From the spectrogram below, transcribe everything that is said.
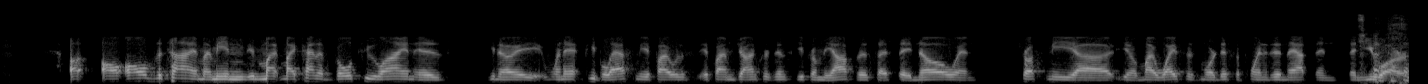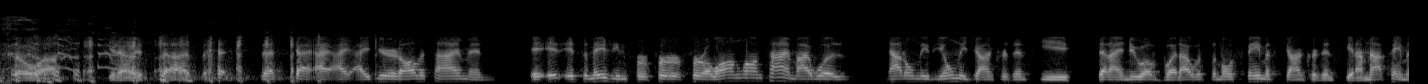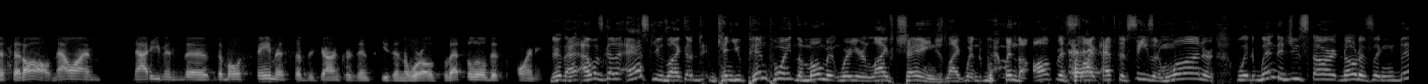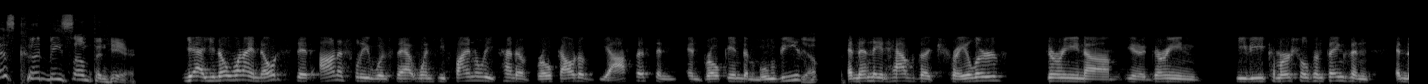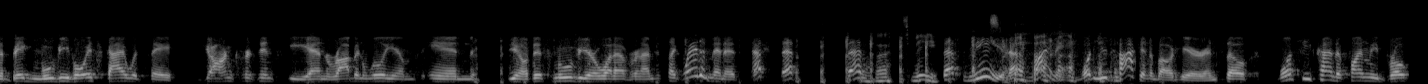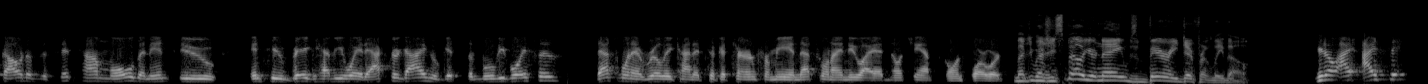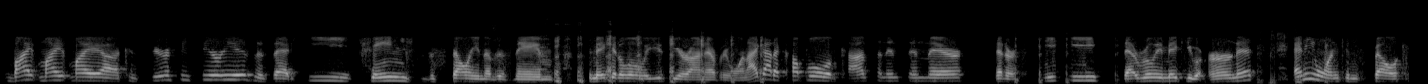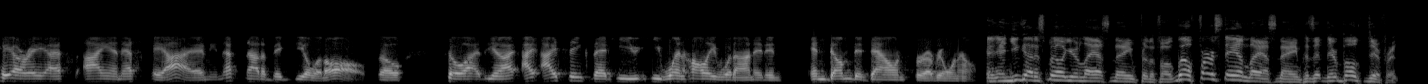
Uh, all, all the time. I mean, my my kind of go-to line is, you know, when it, people ask me if I was if I'm John Krasinski from The Office, I say no, and trust me, uh, you know, my wife is more disappointed in that than than you are. So, uh, you know, it's uh, that's I, I hear it all the time, and it, it, it's amazing. For for for a long, long time, I was not only the only John Krasinski that I knew of, but I was the most famous John Krasinski, and I'm not famous at all. Now I'm not even the the most famous of the John Krasinski's in the world. So that's a little disappointing. I was going to ask you, like, uh, can you pinpoint the moment where your life changed? Like when when the Office, like after season one, or when, when did you start noticing this could be something here? Yeah, you know when I noticed it honestly was that when he finally kind of broke out of the office and and broke into movies, yep. and then they'd have the trailers during um you know during TV commercials and things, and and the big movie voice guy would say Jon Krasinski and Robin Williams in you know this movie or whatever, and I'm just like, wait a minute, that's that's that's that's me. That's me. That's my name. What are you talking about here? And so once he kind of finally broke out of the sitcom mold and into into big heavyweight actor guy who gets the movie voices, that's when it really kind of took a turn for me, and that's when I knew I had no chance going forward. But, but you spell your names very differently, though. You know, I, I think my my my uh, conspiracy theory is is that he changed the spelling of his name to make it a little easier on everyone. I got a couple of consonants in there that are sneaky that really make you earn it. Anyone can spell K R A S I N S K I. I mean, that's not a big deal at all. So, so I you know I I think that he he went Hollywood on it and and dumbed it down for everyone else. And, and you got to spell your last name for the folks. Well, first and last name because they're both different.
